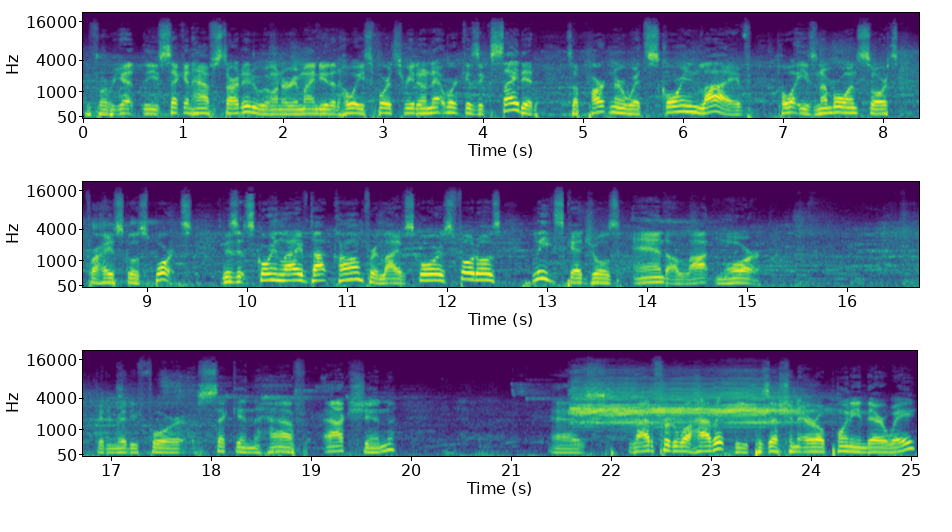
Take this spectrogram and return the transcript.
Before we get the second half started, we want to remind you that Hawaii Sports Radio Network is excited to partner with Scoring Live, Hawaii's number one source for high school sports. Visit scoringlive.com for live scores, photos, league schedules, and a lot more. Getting ready for second half action as Radford will have it, the possession arrow pointing their way.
